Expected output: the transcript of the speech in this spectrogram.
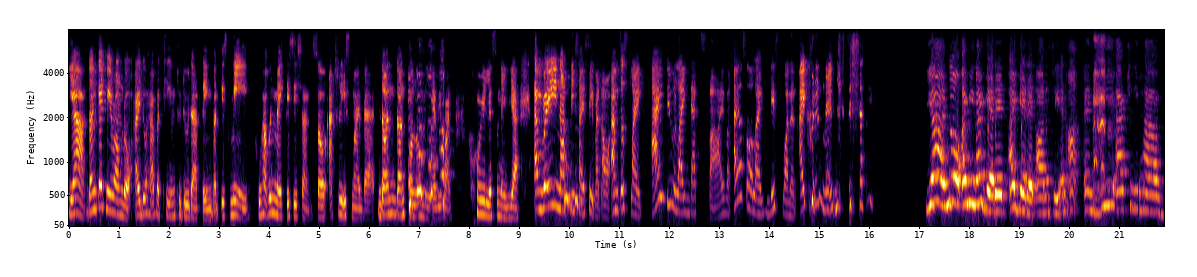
Yeah, don't get me wrong though. I do have a team to do that thing, but it's me who haven't make decisions. So actually, it's my bad. Don't don't follow me, everyone who is listening. Yeah, I'm very not decisive at all. I'm just like I do like that style, but I also like this one, and I couldn't make decision. Yeah, no, I mean I get it. I get it honestly, and uh, and we actually have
